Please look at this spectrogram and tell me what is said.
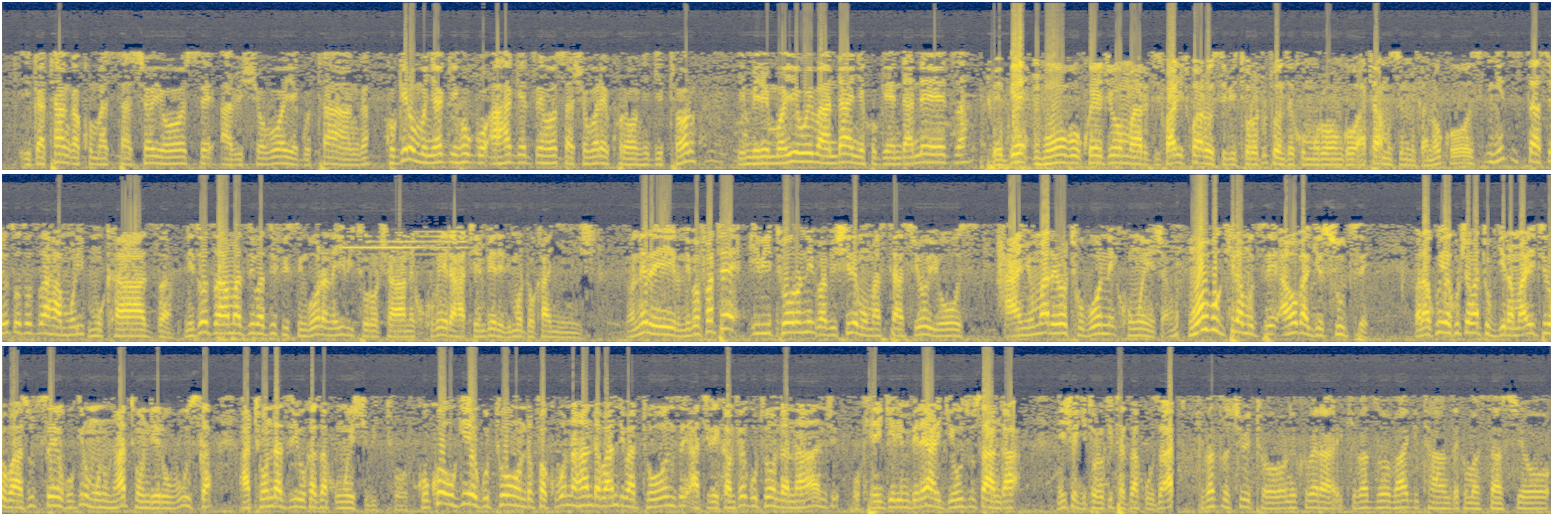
igatanga ku masitasiyo yose abishoboye gutanga kugira umunyagihugu aho ageze hose ashobore kuronka igitoro imirimo yiwe ibandanye kugenda neza twebwe nk'ubu kweje wo mari twari twarose ibitoro dutonze ku murongo no kose nk'izi sitasiyo zose zaha muri mukaza nizo zama ziba zifise ingorane y'ibitoro cyane kubera hatemberera imodoka nyinshi none rero nibafate ibitoro nibabishire mu masitasiyo yose hanyuma rero tubone kunywesha nk'ubu kiramutse aho bagisutse barakwiye kuca batubwira amaritiro basutse kugira umuntu ntatondera ubusa atonda azi yuko aza kunywesha ibitoro kuko ugiye gutonda upfa kubona ahandi abandi batonze ati reka mve gutonda nanje ukegera imbere hari igihe uza usanga n'icyo gitoro kitaza kuza ikibazo cy'ibitoro ni kubera ikibazo bagitanze ku masitasiyo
